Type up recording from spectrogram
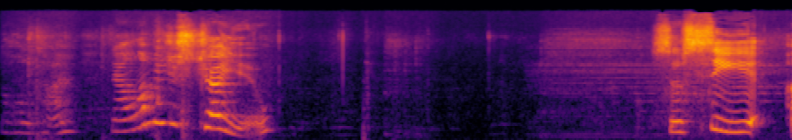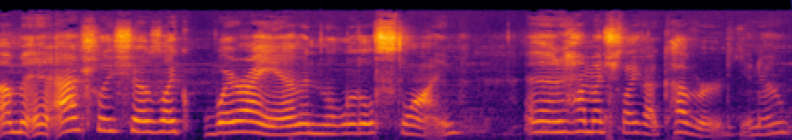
the whole time. Now let me just show you. So see, um, it actually shows like where I am in the little slime, and then how much like I covered, you know.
